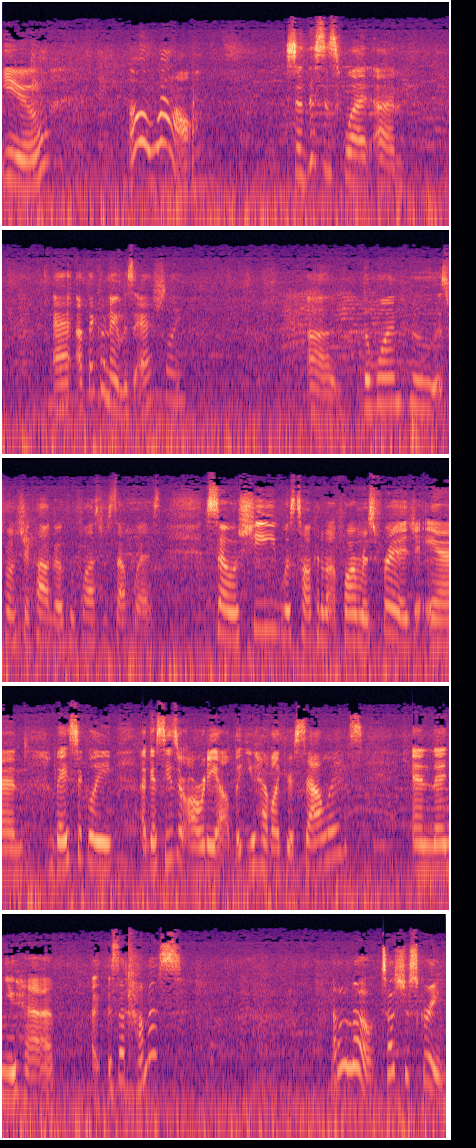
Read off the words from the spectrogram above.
you, oh wow. So this is what, um, I think her name is Ashley. Uh, the one who is from Chicago who flies for Southwest. So she was talking about Farmer's Fridge, and basically, I guess these are already out, but you have like your salads, and then you have, uh, is that hummus? I don't know. Touch the screen.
